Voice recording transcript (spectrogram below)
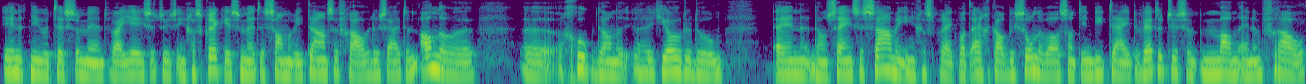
in het Nieuwe Testament, waar Jezus dus in gesprek is met de Samaritaanse vrouw, dus uit een andere groep dan het Jodendom. En dan zijn ze samen in gesprek, wat eigenlijk al bijzonder was, want in die tijd werd er tussen een man en een vrouw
